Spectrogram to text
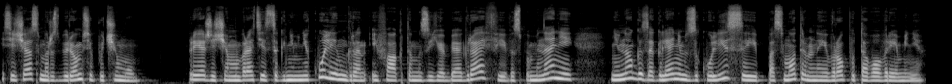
И сейчас мы разберемся, почему. Прежде чем обратиться к дневнику Лингрен и фактам из ее биографии и воспоминаний, немного заглянем за кулисы и посмотрим на Европу того времени.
